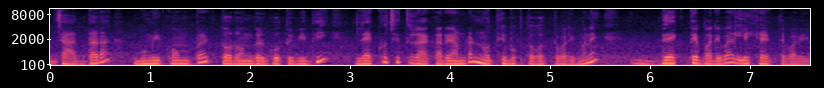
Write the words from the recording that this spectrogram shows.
যার দ্বারা ভূমিকম্পের তরঙ্গের গতিবিধি লেখচিত্রের আকারে আমরা নথিভুক্ত করতে পারি মানে দেখতে পারি বা লিখে রাখতে পারি।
